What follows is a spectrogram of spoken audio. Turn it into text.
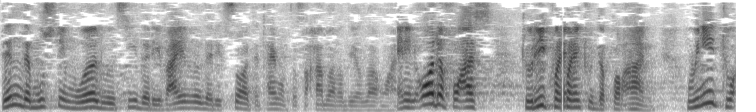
then the Muslim world will see the revival that it saw at the time of the Sahaba radiallahu anhu. And in order for us to reconnect with the Quran, we need to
